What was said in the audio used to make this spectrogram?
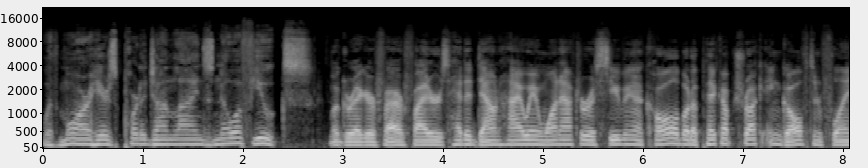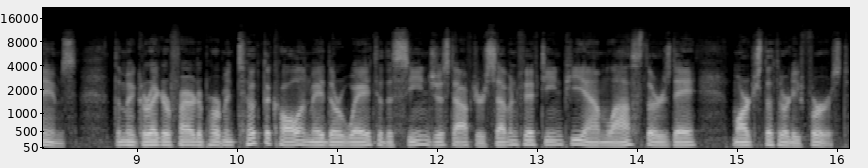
With more, here's Portage Online's Noah Fuchs. McGregor firefighters headed down Highway 1 after receiving a call about a pickup truck engulfed in flames. The McGregor Fire Department took the call and made their way to the scene just after 7:15 p.m. last Thursday, March the 31st.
